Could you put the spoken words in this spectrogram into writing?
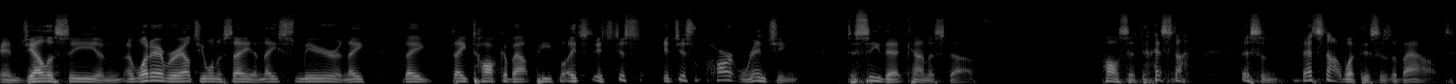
and jealousy and whatever else you want to say, and they smear and they they they talk about people. It's it's just it's just heart wrenching to see that kind of stuff. Paul said, "That's not. Listen, that's not what this is about.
